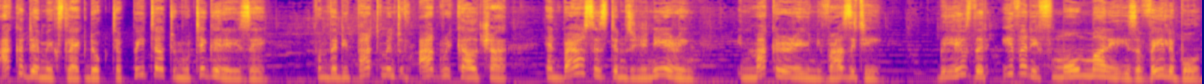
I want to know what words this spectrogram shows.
academics like Dr. Peter Tumutegyereize from the Department of Agriculture and Biosystems Engineering in Makerere University believes that even if more money is available,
